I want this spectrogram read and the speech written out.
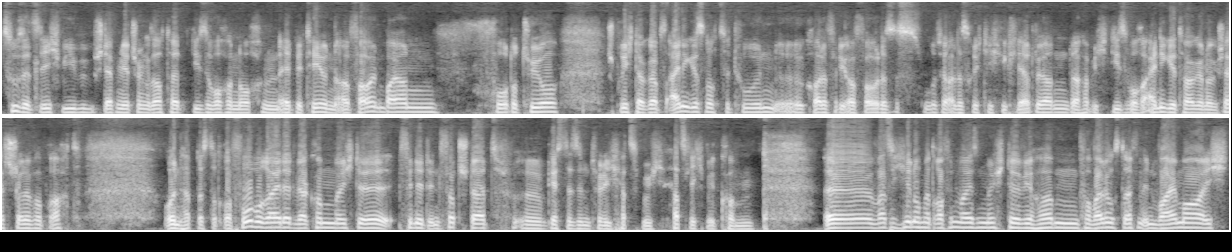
zusätzlich, wie Steffen jetzt schon gesagt hat, diese Woche noch ein LPT und ein AV in Bayern vor der Tür. Sprich, da gab es einiges noch zu tun, äh, gerade für die AV, das ist, muss ja alles richtig geklärt werden. Da habe ich diese Woche einige Tage in der Geschäftsstelle verbracht und habe das darauf vorbereitet. Wer kommen möchte, findet in Fürth statt. Äh, Gäste sind natürlich herzlich, herzlich willkommen. Äh, was ich hier nochmal darauf hinweisen möchte, wir haben Verwaltungstreffen in Weimar. Ich,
